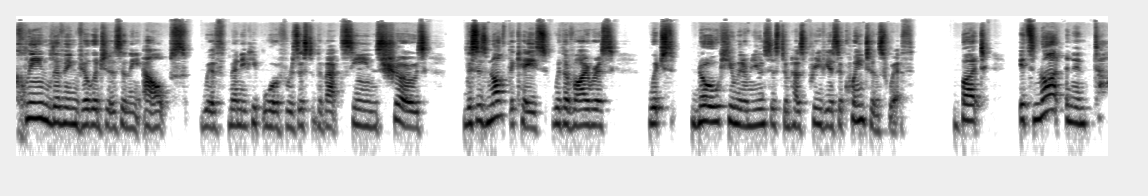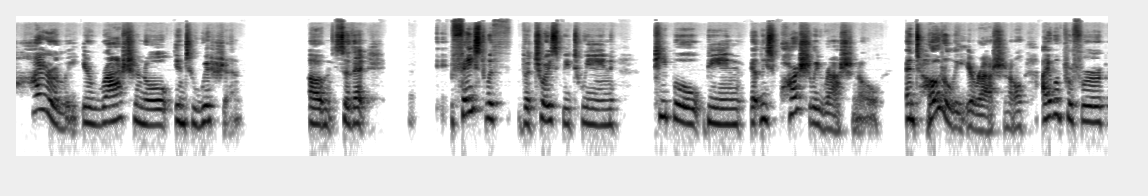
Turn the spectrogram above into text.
clean living villages in the Alps with many people who have resisted the vaccines shows, this is not the case with a virus which no human immune system has previous acquaintance with. But it's not an entirely irrational intuition. Um, so that faced with the choice between people being at least partially rational and totally irrational, I would prefer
